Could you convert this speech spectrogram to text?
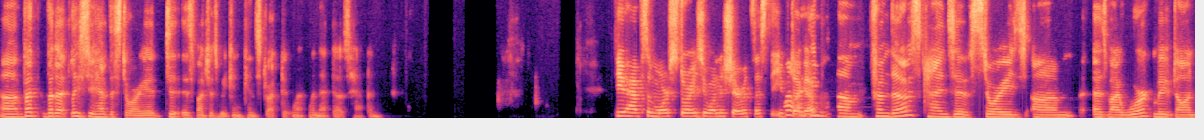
uh, but but at least you have the story uh, to, as much as we can construct it when, when that does happen do you have some more stories you want to share with us that you've well, dug think, up? Um, from those kinds of stories, um, as my work moved on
